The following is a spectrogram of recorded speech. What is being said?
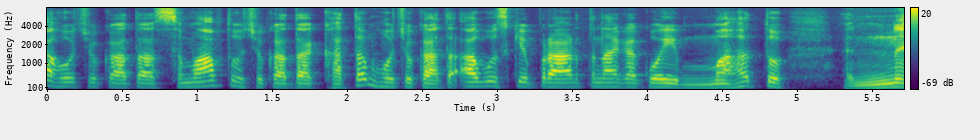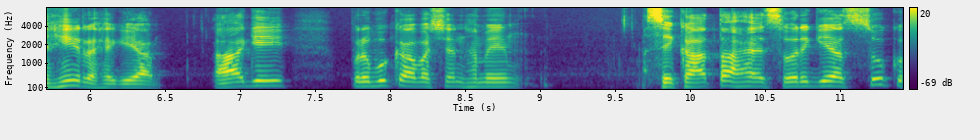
हो चुका था, समाप्त हो चुका था, ख़त्म हो चुका था, अब उसकी प्रार्थना का कोई महत्व नहीं रह गया। आगे प्रभु का वचन हमें सिखाता है, स्वर्गीय सुख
